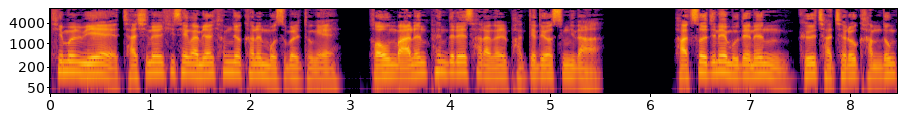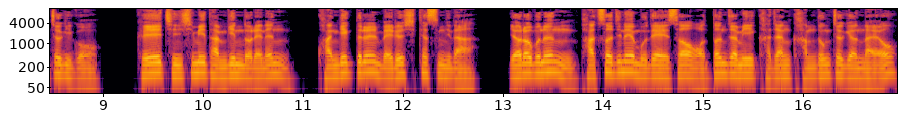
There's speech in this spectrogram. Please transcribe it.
팀을 위해 자신을 희생하며 협력하는 모습을 통해 더욱 많은 팬들의 사랑을 받게 되었습니다. 박서진의 무대는 그 자체로 감동적이고 그의 진심이 담긴 노래는 관객들을 매료시켰습니다. 여러분은 박서진의 무대에서 어떤 점이 가장 감동적이었나요?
